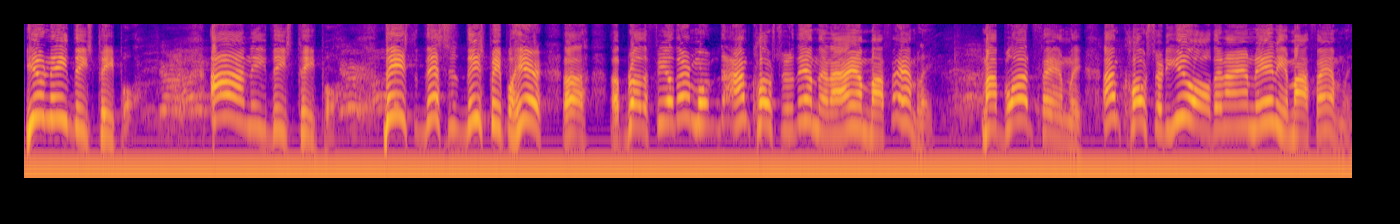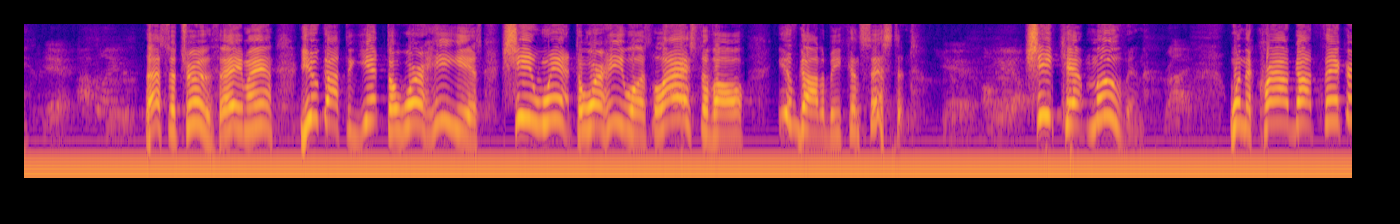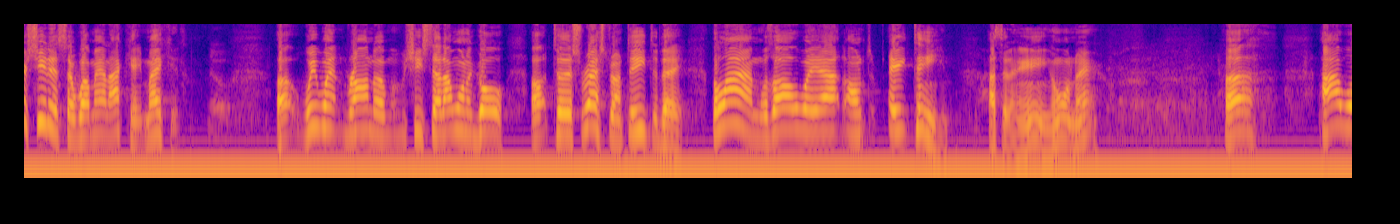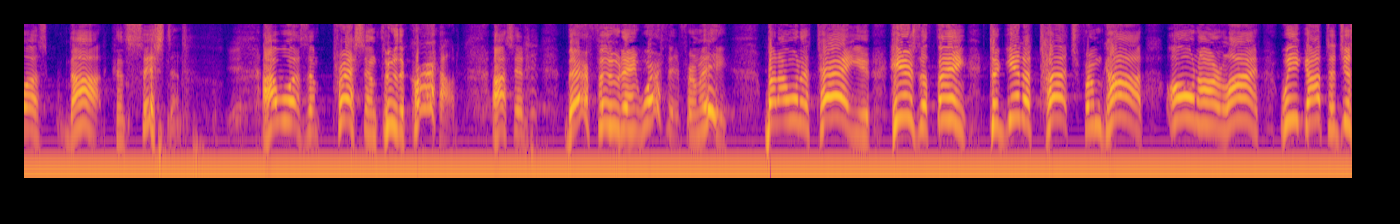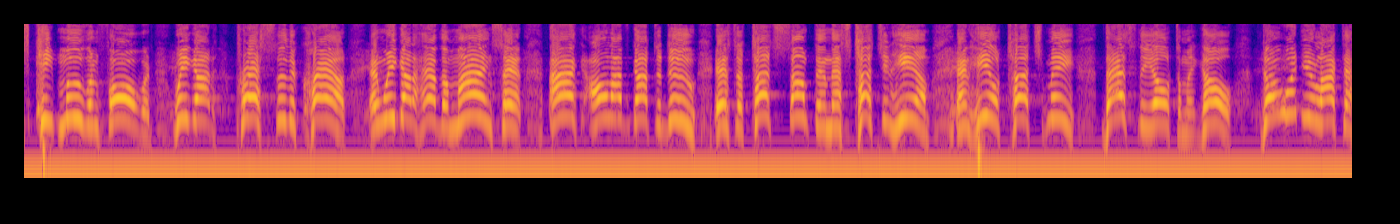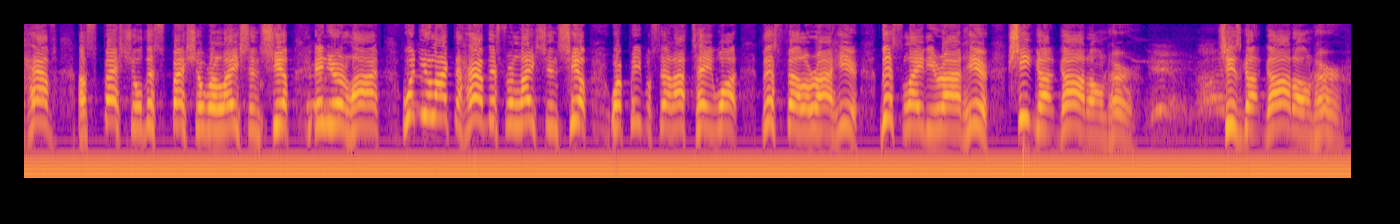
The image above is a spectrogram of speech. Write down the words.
You need these people. I need these people. These, this, is- these people here, uh, uh, Brother Phil, they're more, I'm closer to them than I am my family, my blood family. I'm closer to you all than I am to any of my family. That's the truth. Amen. You got to get to where he is. She went to where he was. Last of all, you've got to be consistent. She kept moving. When the crowd got thicker, she didn't say, Well, man, I can't make it. Uh, we went, Rhonda, she said, I want to go uh, to this restaurant to eat today. The line was all the way out on 18. I said, I ain't going there. Uh, I was not consistent. I wasn't pressing through the crowd. I said, their food ain't worth it for me. But I want to tell you, here's the thing to get a touch from God on our life, we got to just keep moving forward. We got to press through the crowd, and we got to have the mindset I, all I've got to do is to touch something that's touching Him, and He'll touch me. That's the ultimate goal. Don't, wouldn't you like to have a special, this special relationship in your life? Wouldn't you like to have this relationship where people said, I tell you what, this fella right here, this lady right here, she got God on her. She's got God on her.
